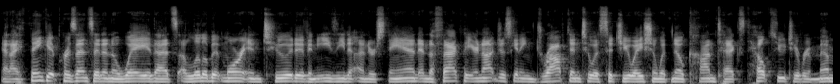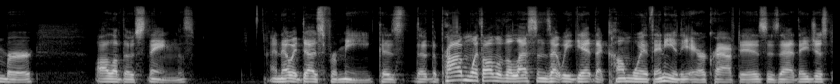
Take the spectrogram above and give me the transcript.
and I think it presents it in a way that's a little bit more intuitive and easy to understand. And the fact that you're not just getting dropped into a situation with no context helps you to remember all of those things. I know it does for me because the, the problem with all of the lessons that we get that come with any of the aircraft is is that they just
